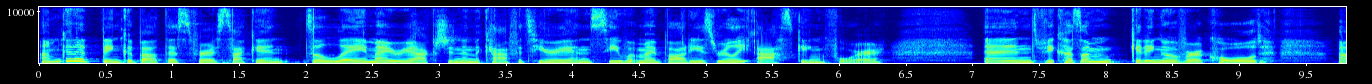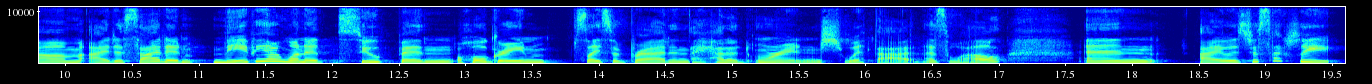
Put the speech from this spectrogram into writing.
I'm going to think about this for a second, delay my reaction in the cafeteria, and see what my body is really asking for. And because I'm getting over a cold, um, I decided maybe I wanted soup and a whole grain slice of bread, and I had an orange with that as well. And I was just actually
